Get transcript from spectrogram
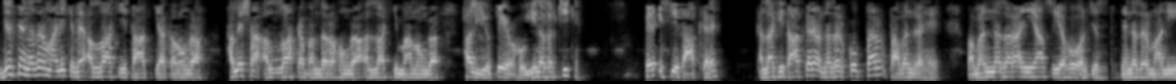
جس نے نظر مانی کہ میں اللہ کی اطاعت کیا کروں گا، ہمیشہ اللہ کا بندہ رہوں گا، اللہ کی مانوں گا، فلیطیعہ۔ یہ نظر ٹھیک ہے۔ پھر اس کی اطاعت کرے اللہ کی اطاعت کرے اور نظر کو پر پابند رہے۔ ومن نظر ہو اور جس نے نظر مانی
